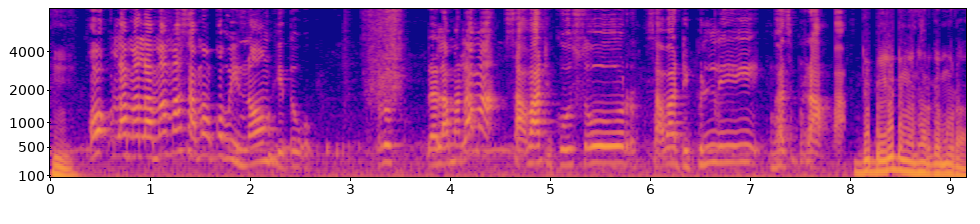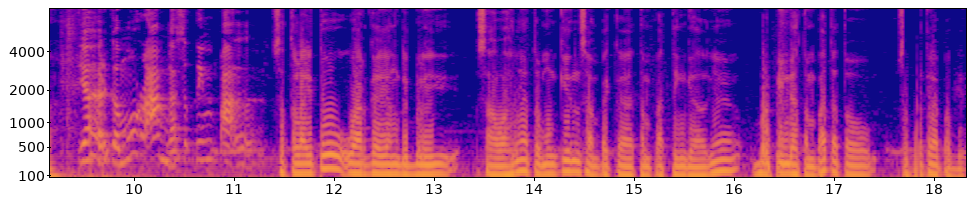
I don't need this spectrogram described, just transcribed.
Hmm. kok lama-lama masa mau ke Winong gitu terus lama-lama sawah digusur sawah dibeli nggak seberapa Dibeli dengan harga murah. ya harga murah nggak setimpal Setelah itu warga yang dibeli sawahnya atau mungkin sampai ke tempat tinggalnya berpindah tempat atau seperti apa, Bu?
